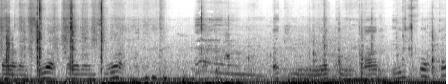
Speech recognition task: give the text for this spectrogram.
para la para la ansiedad aquí le voy a colocar el foco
